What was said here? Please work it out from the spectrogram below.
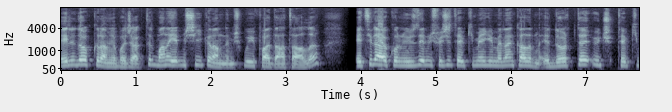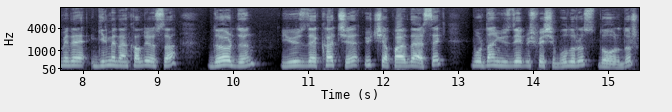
54 gram yapacaktır. Bana 72 gram demiş. Bu ifade hatalı. Etil alkolün %75'i tepkimeye girmeden kalır mı? E 4'te 3 tepkimede girmeden kalıyorsa 4'ün yüzde kaçı 3 yapar dersek buradan %75'i buluruz. Doğrudur.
